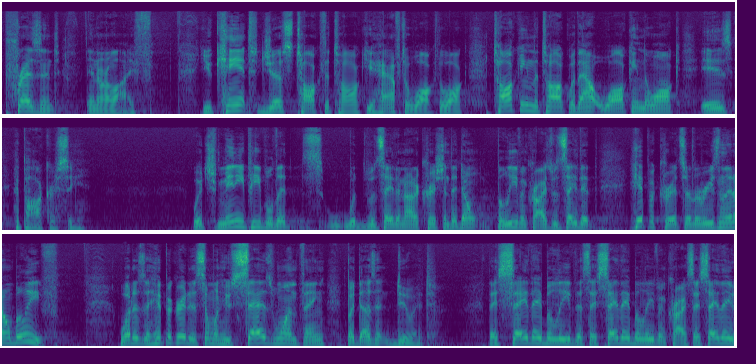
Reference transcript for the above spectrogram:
present in our life. You can't just talk the talk, you have to walk the walk. Talking the talk without walking the walk is hypocrisy which many people that would, would say they're not a Christian, that don't believe in Christ, would say that hypocrites are the reason they don't believe. What is a hypocrite? Is someone who says one thing but doesn't do it. They say they believe this. They say they believe in Christ. They say they,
